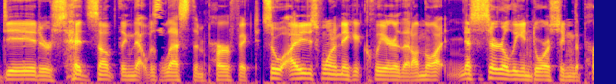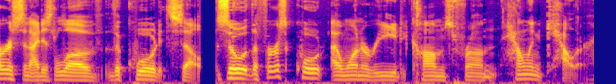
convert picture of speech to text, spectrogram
did or said something that was less than perfect. So I just want to make it clear that I'm not necessarily endorsing the person, I just love the quote itself. So the first quote I want to read comes from Helen Keller.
